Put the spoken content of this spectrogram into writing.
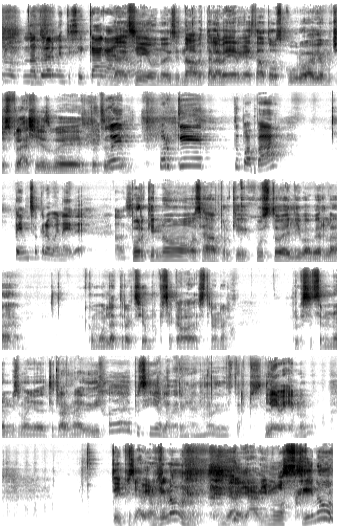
uno naturalmente se caga, ¿no? Sí, uno dice, no, vete a la verga, estaba todo oscuro, había muchos flashes, güey. Entonces, güey, pues, ¿por qué tu papá pensó que era buena idea? porque no, o sea, porque justo él iba a ver la, como la atracción, porque se acaba de estrenar. Porque se estrenó el mismo año de The Dark Knight y dijo, ah, pues sí, a la verga, ¿no? Debe estar pues, leve, ¿no? Y pues ya vieron que no. ya, ya vimos que no.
